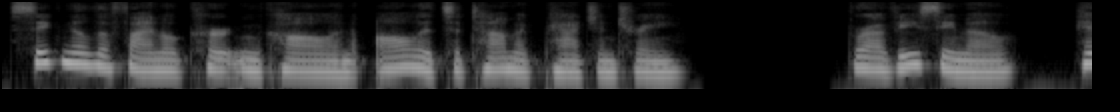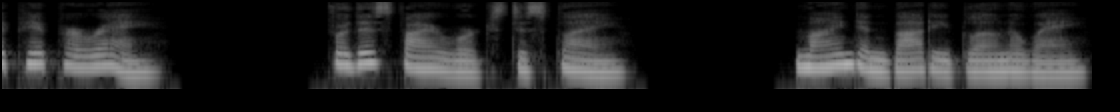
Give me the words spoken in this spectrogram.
Signal the final curtain call in all its atomic pageantry. Bravissimo, hip hip hooray. For this fireworks display. Mind and body blown away.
